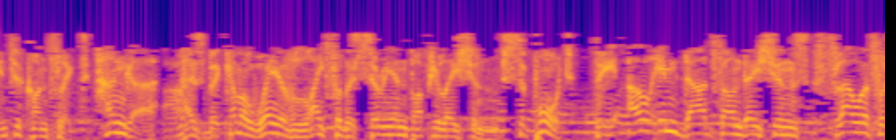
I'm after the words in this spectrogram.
into conflict, hunger has become a way of life for the Syrian population. Support the Al Imdad Foundation's Flour for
